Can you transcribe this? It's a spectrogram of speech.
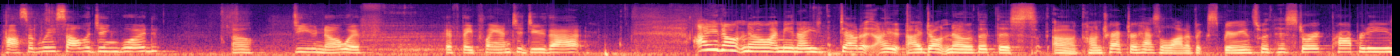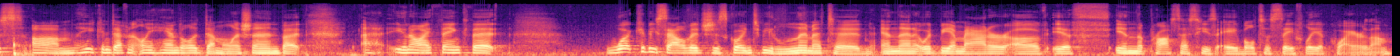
possibly salvaging wood. Oh. Do you know if, if they plan to do that? I don't know. I mean, I doubt it. I, I don't know that this uh, contractor has a lot of experience with historic properties. Um, He can definitely handle a demolition, but, uh, you know, I think that what could be salvaged is going to be limited, and then it would be a matter of if, in the process, he's able to safely acquire them.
